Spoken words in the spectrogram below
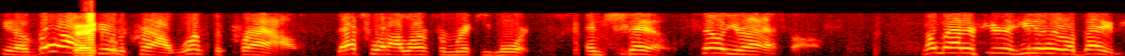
You know, go out and feel the crowd, work the crowd. That's what I learned from Ricky Morton. And sell, sell your ass off. No matter if you're a heel or a baby.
